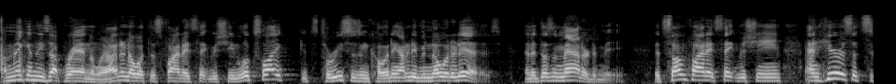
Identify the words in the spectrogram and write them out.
I'm making these up randomly. I don't know what this finite state machine looks like. It's Teresa's encoding. I don't even know what it is. And it doesn't matter to me. It's some finite state machine, and here's its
